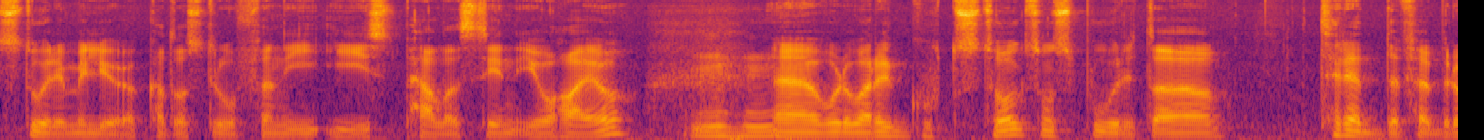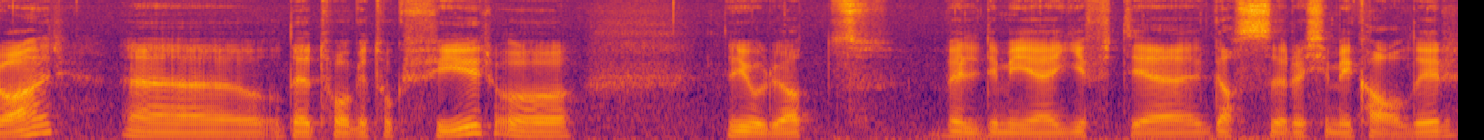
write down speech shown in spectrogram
store miljøkatastrofen i East Palestine i Ohio. eh, hvor det var et godstog som sporet av 3. februar. Eh, og det toget tok fyr, og det gjorde jo at veldig mye giftige gasser og kjemikalier.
